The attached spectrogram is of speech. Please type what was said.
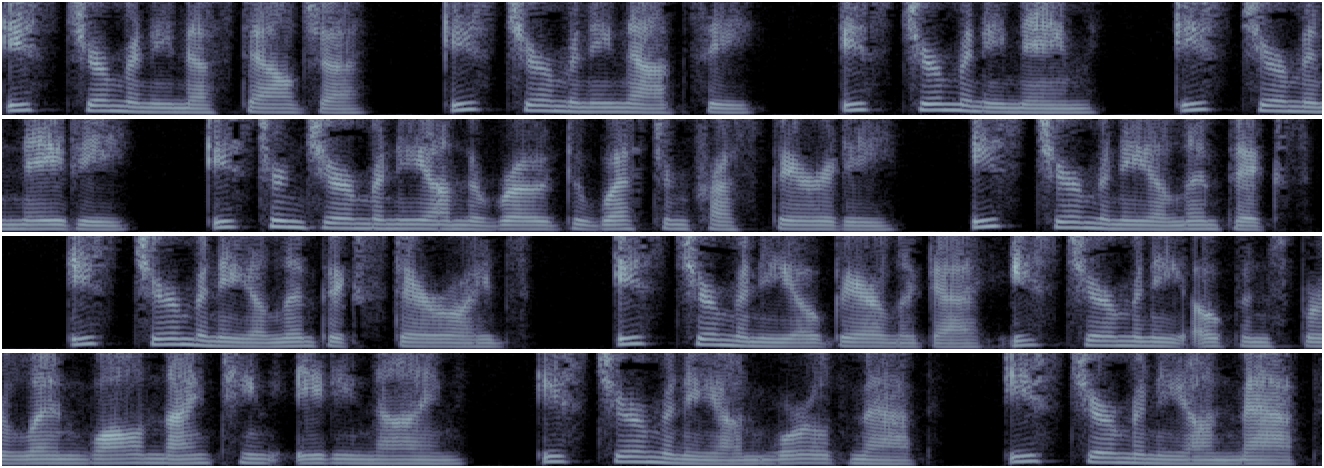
East Germany Nostalgia, East Germany Nazi, East Germany Name, East German Navy, Eastern Germany on the Road to Western Prosperity, East Germany Olympics, East Germany Olympic Steroids, East Germany Oberliga, East Germany opens Berlin Wall 1989, East Germany on World Map, East Germany on Map,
